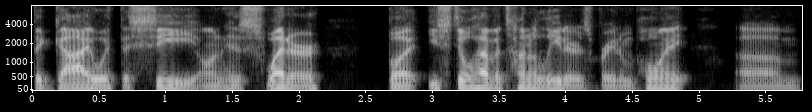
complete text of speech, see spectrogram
the guy with the C on his sweater, but you still have a ton of leaders. Brayden Point, um,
